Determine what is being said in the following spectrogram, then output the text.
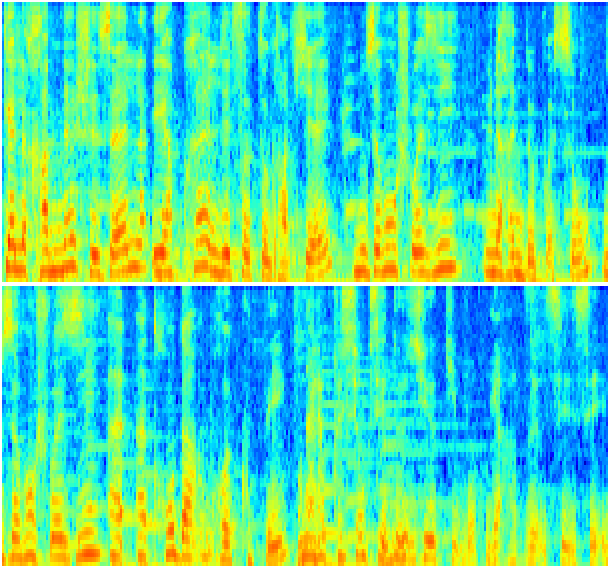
qu'elle ramenait chez elle. Et après, elle les photographiait. Nous avons choisi une arène de poisson. Nous avons choisi un, tronc d'arbre coupé. On a l'impression que c'est deux yeux qui vous regardent. C'est,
